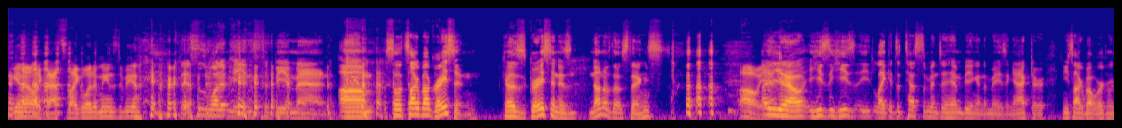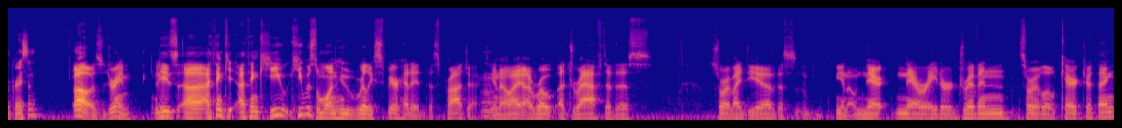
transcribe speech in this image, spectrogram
You know, like that's like what it means to be a man. This is what it means to be a man. Um, so let's talk about Grayson, because Grayson is none of those things. Oh yeah. Uh, you know, he's he's he- like it's a testament to him being an amazing actor. Can you talk about working with Grayson? Oh, it's a dream. He's. Uh, I think. I think he. He was the one who really spearheaded this project. Mm. You know, I, I wrote a draft of this sort of idea of this, you know, nar- narrator-driven sort of little character thing,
